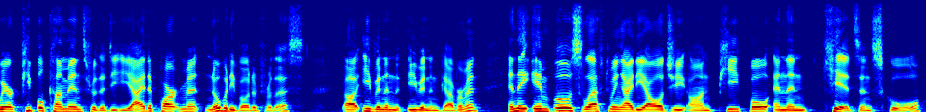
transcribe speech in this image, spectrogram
where people come in through the DEI department. Nobody voted for this uh, even in the, even in government, and they impose left wing ideology on people and then kids in school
